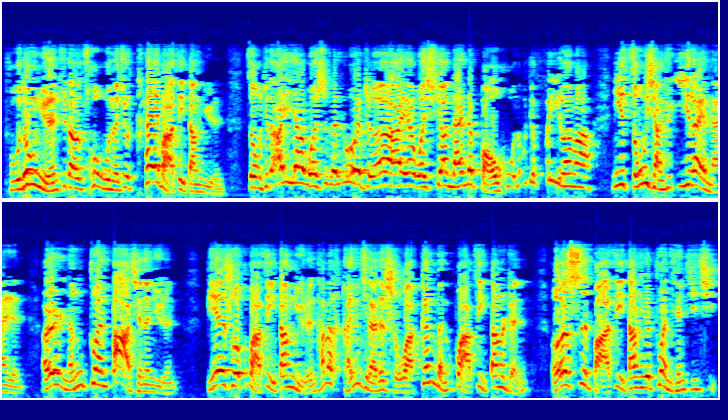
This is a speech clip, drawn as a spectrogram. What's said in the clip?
普通女人最大的错误呢，就是太把自己当女人，总觉得哎呀，我是个弱者，哎呀，我需要男人的保护，那不就废了吗？你总想去依赖男人，而能赚大钱的女人，别说不把自己当女人，她们狠起来的时候啊，根本不把自己当人，而是把自己当成一个赚钱机器。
